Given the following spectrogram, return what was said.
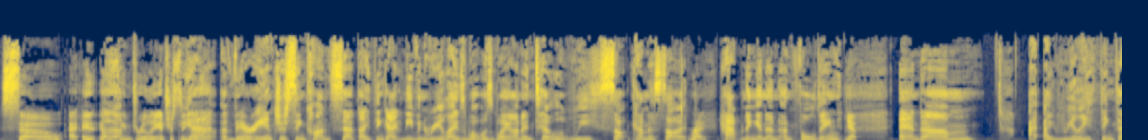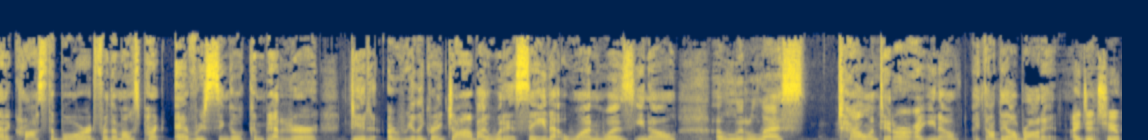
so uh, it, it seemed really interesting Yeah, didn't it? a very interesting concept. I think I didn't even realize what was going on until we saw, kind of saw it Right. happening and unfolding. Yep. And um, I, I really think that across the board, for the most part, every single competitor did a really great job. I wouldn't say that one was, you know, a little less talented or, you know, I thought they all brought it. I did too.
